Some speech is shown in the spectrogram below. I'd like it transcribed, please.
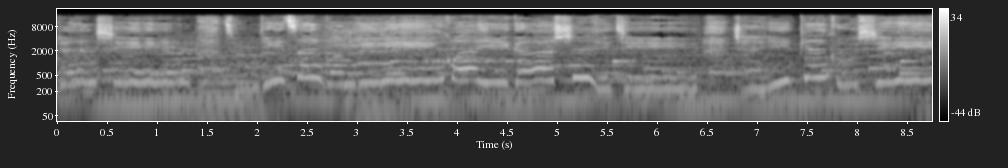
人心。从一寸光阴换一个世纪，摘一片苦心，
